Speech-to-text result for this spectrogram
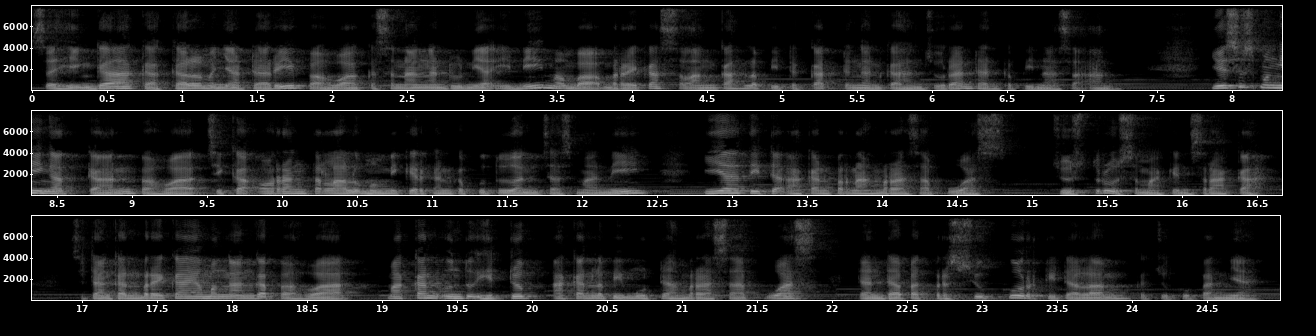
sehingga gagal menyadari bahwa kesenangan dunia ini membawa mereka selangkah lebih dekat dengan kehancuran dan kebinasaan. Yesus mengingatkan bahwa jika orang terlalu memikirkan kebutuhan jasmani, ia tidak akan pernah merasa puas, justru semakin serakah. Sedangkan mereka yang menganggap bahwa makan untuk hidup akan lebih mudah merasa puas dan dapat bersyukur di dalam kecukupannya.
